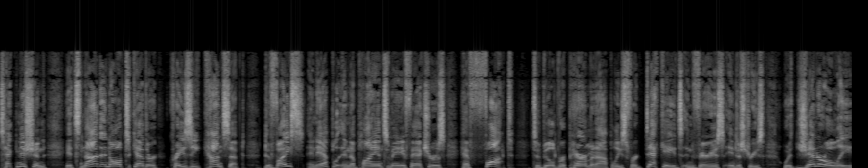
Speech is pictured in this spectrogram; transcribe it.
technician. It's not an altogether crazy concept. Device and, app- and appliance manufacturers have fought to build repair monopolies for decades in various industries with generally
